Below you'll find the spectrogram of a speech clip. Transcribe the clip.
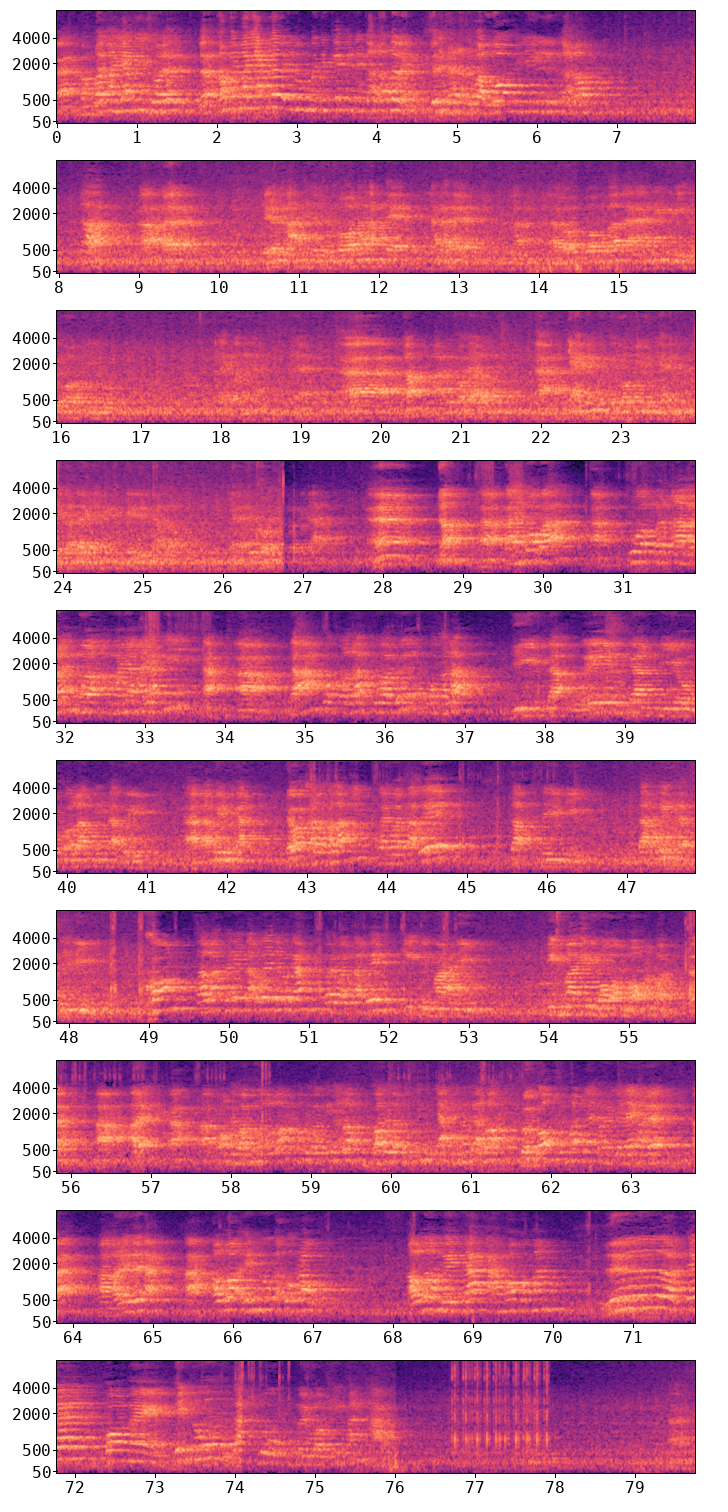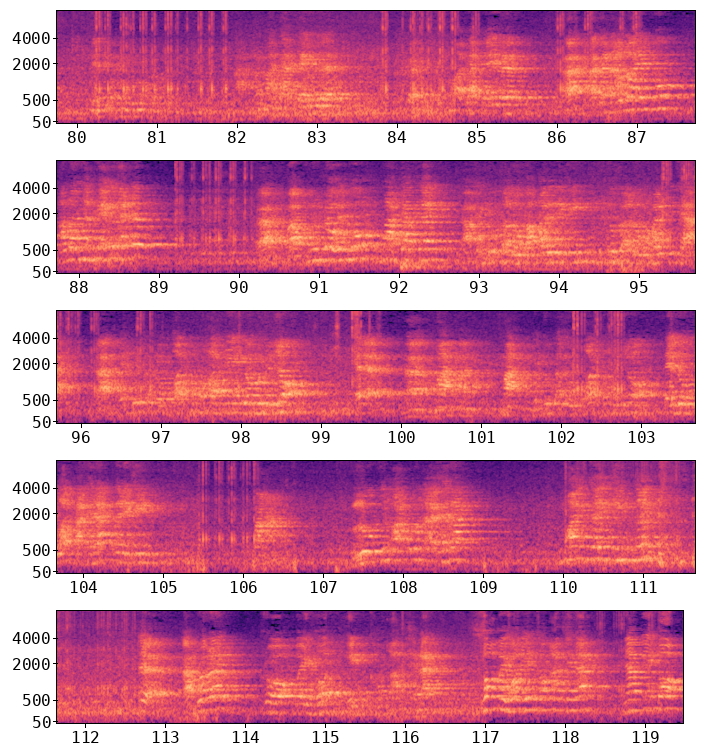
อะบางร้อยมายังนี่ชัวร์เลยแล้วเขาไม่มายังเลยลุงมันจะเก็บเป็นกันเลยจนท่านจะว่าวอที่นี่ลืมกันหรอกอ่าอ่าเออเดี๋ยวอ่านที่จะขอนะครับแต่นะครับแต่อ่าเออบอกว่าอันนี้ดีตัวที่อยู่อะไรวะเนี่ยเนี่ยอ่าเนาะอ่าทุกคนได้แล้ว Nah, yang itu betul betul hidup yang itu tidak ada yang itu jadi kalau ya itu kalau itu tidak. Ah, no, ah, kahit mo ba? Ah, buat berarti mo namanya ayat ini. Ah, ah, dan pokolap dua dua pokolap ditakwilkan dia pokolap ditakwil. Ah, takwil kan. Dewa kalau kolap ini lewat takwil tafsiri. ตะเวนและซีรีของสารคดีตะเวนเนี่ยนะครับปฏิวาติตะเวนอิจมาดีอิจมาดีที่บอกว่าหมอมันก่อนเอออ่าอะไรอ่าของที่ว่ามึงอัลลอฮ์ของที่ว่ากินอัลลอฮ์ของที่ว่าทุกสิ่งทุกอย่างมันก็อัลลอฮ์เบิกกองสมบัติแล้วมันจะแรงอะไรอะอะไรเลยอะอ่าเอาลลอฮ์เห็นรู้กับพวกเราเอาลลอฮ์เมตตาอามอของมันหรือ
